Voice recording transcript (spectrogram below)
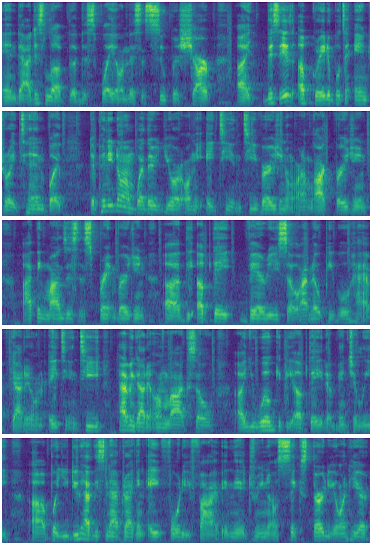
and I just love the display on this. It's super sharp. Uh, this is upgradable to Android 10, but depending on whether you're on the AT&T version or unlocked version, I think mine's is the Sprint version. Uh, the update varies, so I know people have got it on AT&T, haven't got it unlocked, so uh, you will get the update eventually. Uh, but you do have the Snapdragon 845 and the Adreno 630 on here.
